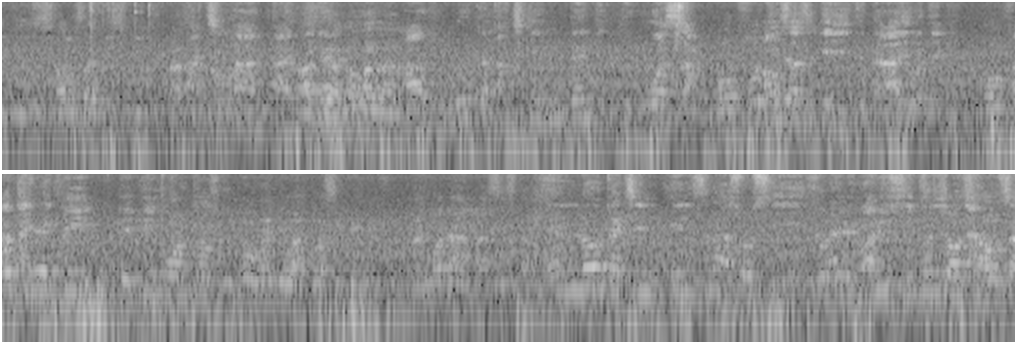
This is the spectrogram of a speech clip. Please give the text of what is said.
it is Hausa they speak as, a normal, as their normal language. lokacin a cikin dangin uwarsa hausa suke yi tun da arewa take aka haife ta Unfortunately, they didn't want us to know when they were gossiping, my mother and her sisters. yan lokacin in suna so su yi So they wato su to yi teach us suna Hausa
